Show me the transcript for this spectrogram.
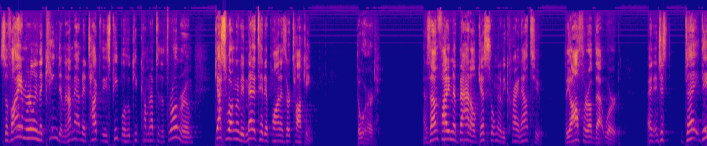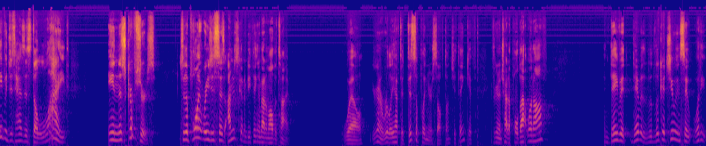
So if I am ruling the kingdom and I'm having to talk to these people who keep coming up to the throne room, guess what I'm going to be meditated upon as they're talking? The word. And as I'm fighting the battle, guess who I'm going to be crying out to? The author of that word. And, and just David just has this delight in the scriptures to the point where he just says, I'm just going to be thinking about him all the time. Well, you're going to really have to discipline yourself, don't you think, if, if you're going to try to pull that one off? And David, David would look at you and say, what are you,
